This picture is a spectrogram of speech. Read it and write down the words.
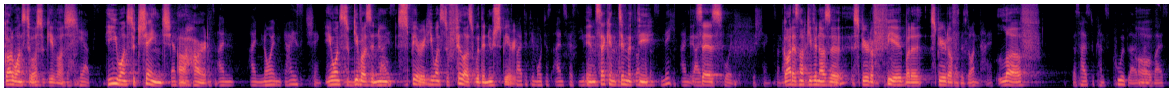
God wants to also give us. He wants to change our heart. uns einen, einen neuen Geist schenken. He wants to give us a new spirit. He wants to fill us with a new spirit. 2. Timotheus 1, Vers 7 In heißt, 2 Timothy, hat uns nicht einen it says, der Furcht geschenkt, sondern God has not given us a mm-hmm. spirit of fear, but a spirit of love, Das heißt, du kannst cool bleiben, weil du weißt,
